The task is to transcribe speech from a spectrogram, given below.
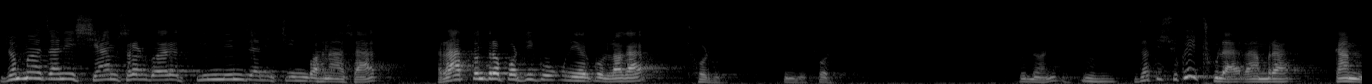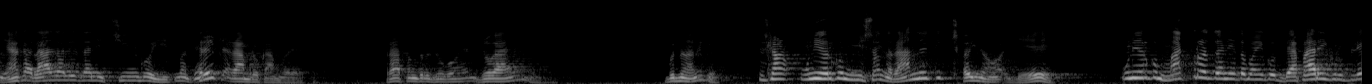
जम्मा जाने श्याम शरण गएर तिन दिन जाने चिन बहनासाथ राजतन्त्रपट्टिको उनीहरूको लगाव छोडिदिए चिनले छोड बुझ्नु भने कि? जतिसुकै ठुला राम्रा काम यहाँका राजाले जाने चिनको हितमा धेरै राम्रो काम गरेका थियो राजतन्त्र जोगाएन जोगाएन नि बुझ्नु भने कि? त्यस कारण उनीहरूको मिसन राजनैतिक छैन अहिले। उनीहरूको मात्र जाने तपाईँको व्यापारिक रूपले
